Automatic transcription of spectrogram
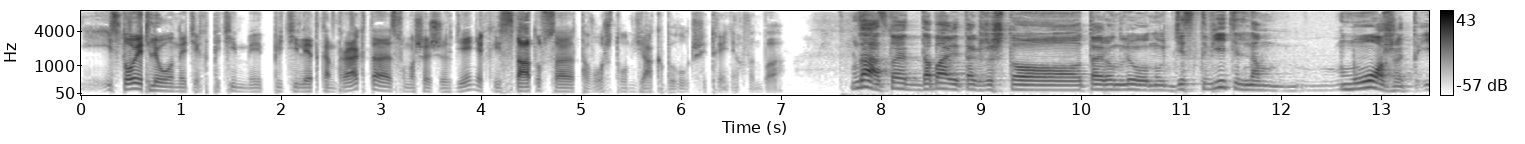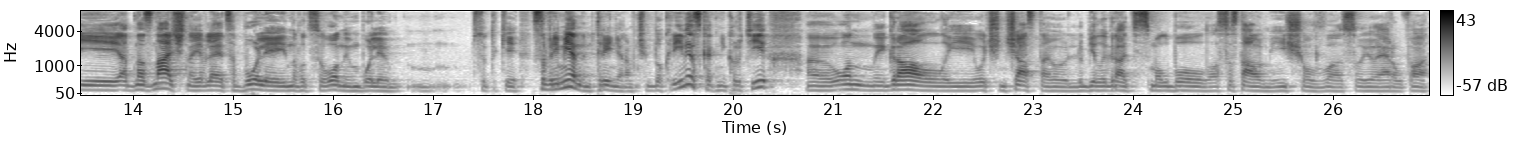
и стоит ли он этих пяти, пяти лет контракта, сумасшедших денег и статуса того, что он якобы лучший тренер в НБА. Да, стоит добавить также, что Тайрон Лю ну, действительно может и однозначно является более инновационным, более все-таки современным тренером, чем Док Риверс, как ни крути. Э, он играл и очень часто любил играть смолбол составами еще в свою эру в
